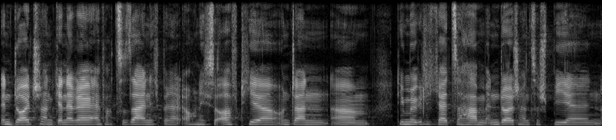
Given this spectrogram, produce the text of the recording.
in Deutschland generell einfach zu sein. Ich bin halt auch nicht so oft hier und dann ähm, die Möglichkeit zu haben, in Deutschland zu spielen.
